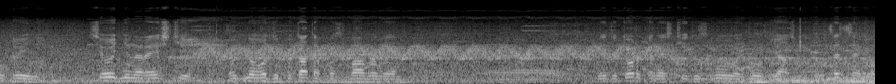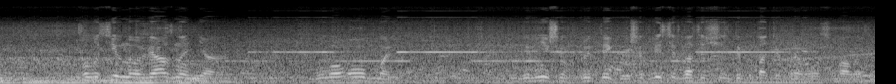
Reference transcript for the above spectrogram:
Україні! Сьогодні нарешті одного депутата позбавили е, недоторканості і дозволили його ув'язнити. Це царьов. Голосів на ув'язнення було обмаль. Вірніше впритик. Лише 226 депутатів проголосували за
